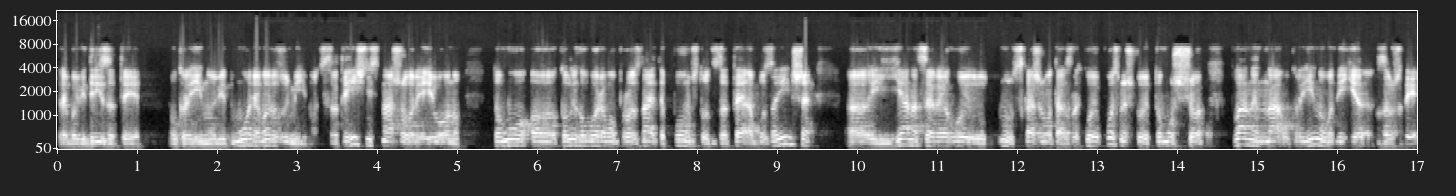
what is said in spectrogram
треба відрізати Україну від моря. Ми розуміємо стратегічність нашого регіону. Тому, е, коли говоримо про знаєте, помсту за те або за інше, Я на це реагую, ну скажімо так, з легкою посмішкою, тому що плани на Україну вони є завжди.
